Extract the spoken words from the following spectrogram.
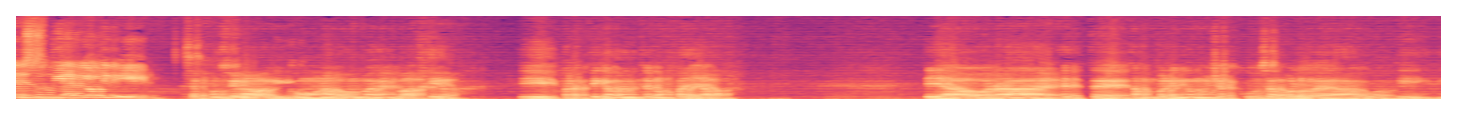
en su diario vivir. Se funcionaba aquí como una bomba en el barrio y prácticamente no fallaba. Y ahora este, están poniendo muchas excusas por lo de agua aquí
